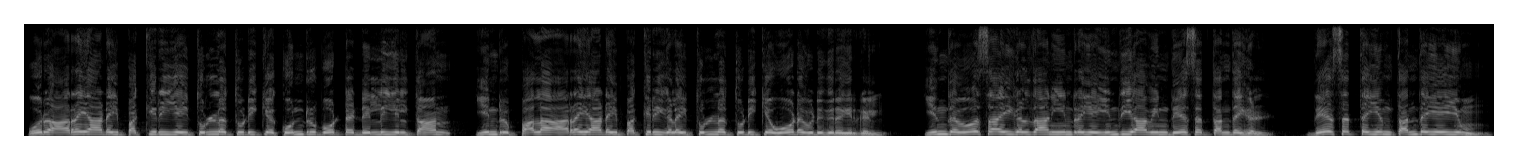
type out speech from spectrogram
ஒரு அரையாடை பக்கிரியை துள்ள துடிக்க கொன்று போட்ட டெல்லியில்தான் இன்று பல அரையாடை பக்கிரிகளை துள்ள துடிக்க ஓட விடுகிறீர்கள். இந்த விவசாயிகள்தான் இன்றைய இந்தியாவின் தேசத் தந்தைகள். தேசத்தையும் தந்தையையும்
